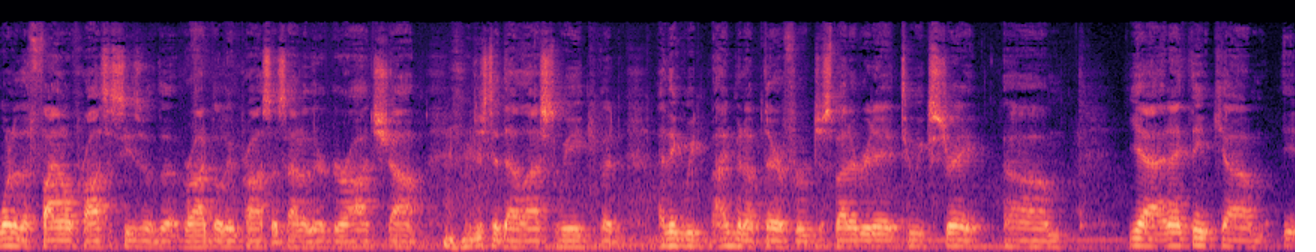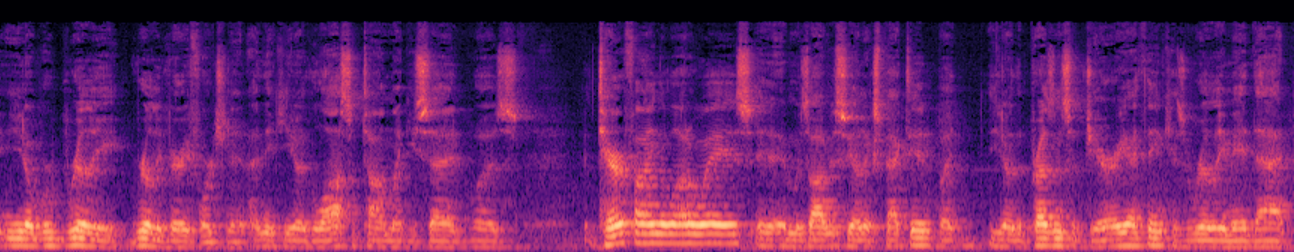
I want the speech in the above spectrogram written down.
one of the final processes of the rod building process out of their garage shop. Mm-hmm. We just did that last week, but I think we I'd been up there for just about every day, two weeks straight. Um, yeah, and I think um, you know we're really, really very fortunate. I think you know the loss of Tom, like you said, was terrifying in a lot of ways. It, it was obviously unexpected, but you know the presence of Gerri, I think, has really made that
